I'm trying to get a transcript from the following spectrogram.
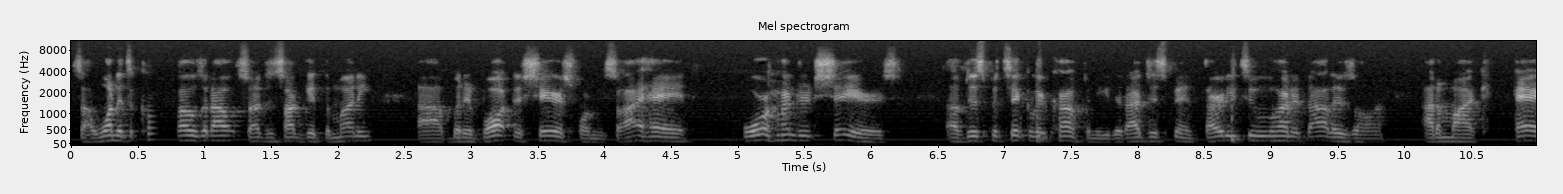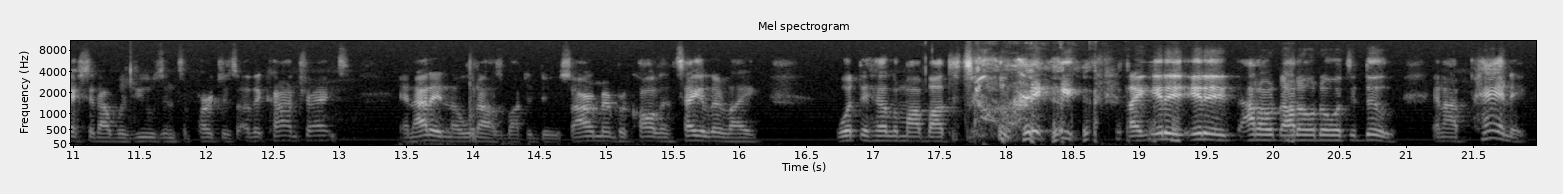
So I wanted to close it out, so I just I could get the money, uh, but it bought the shares for me. So I had 400 shares of this particular company that I just spent $3,200 on out of my cash that I was using to purchase other contracts and I didn't know what I was about to do. So I remember calling Taylor like, "What the hell am I about to do?" like, it, it, it, I don't, I don't know what to do, and I panicked,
